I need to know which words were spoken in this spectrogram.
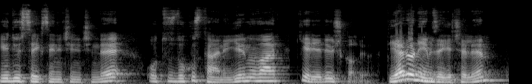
780 için içinde 39 tane 20 var. Geriye de 3 kalıyor. Diğer örneğimize geçelim.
